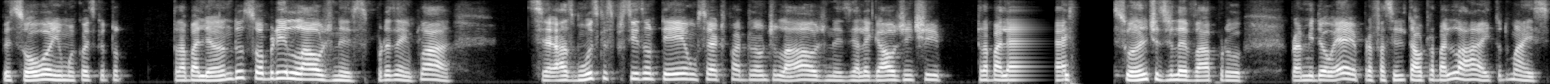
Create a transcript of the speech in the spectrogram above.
pessoa em uma coisa que eu estou trabalhando sobre loudness, por exemplo, ah, as músicas precisam ter um certo padrão de loudness e é legal a gente trabalhar isso antes de levar para middleware para facilitar o trabalho lá e tudo mais.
